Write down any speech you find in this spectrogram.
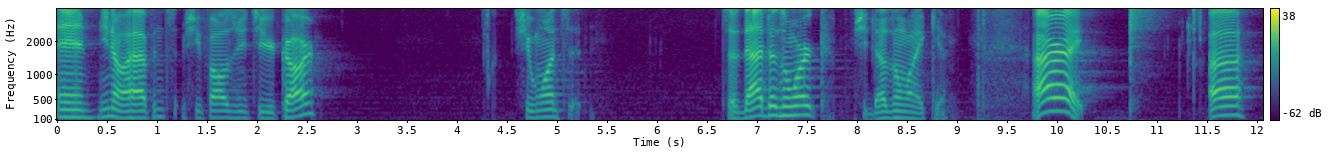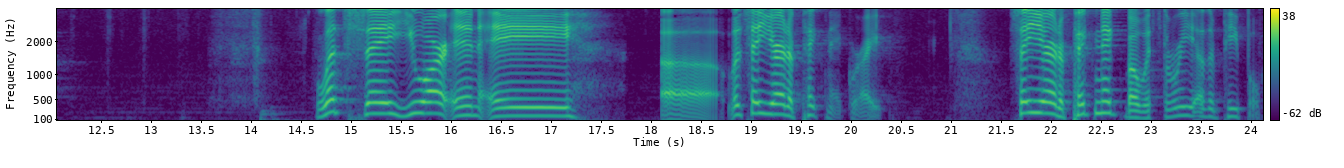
and you know what happens if she follows you to your car? She wants it. So if that doesn't work, she doesn't like you. All right. Uh let's say you are in a uh let's say you're at a picnic, right? Say you're at a picnic but with three other people.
